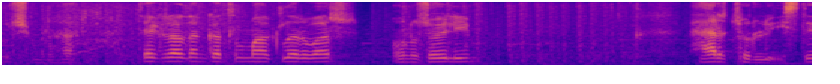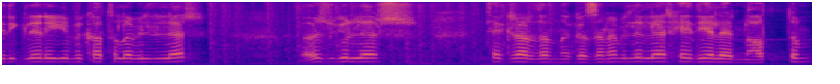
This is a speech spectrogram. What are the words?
Dur şimdi. heh. Tekrardan katılma hakları var. Onu söyleyeyim. Her türlü istedikleri gibi katılabilirler. Özgürler. Tekrardan da kazanabilirler. Hediyelerini attım.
